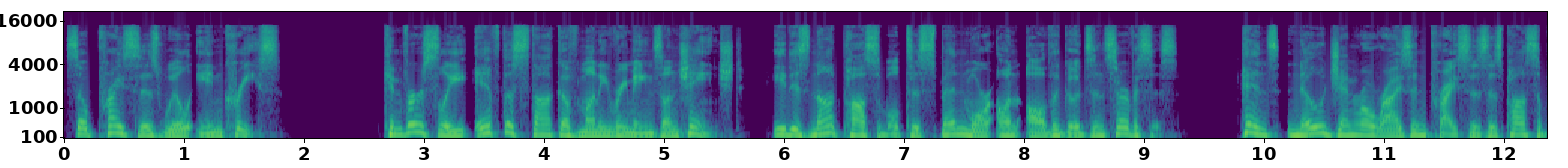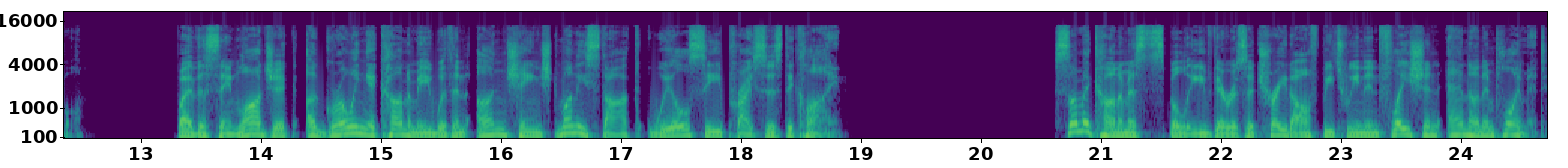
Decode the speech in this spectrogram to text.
so prices will increase. Conversely, if the stock of money remains unchanged, it is not possible to spend more on all the goods and services. Hence, no general rise in prices is possible. By the same logic, a growing economy with an unchanged money stock will see prices decline. Some economists believe there is a trade off between inflation and unemployment,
